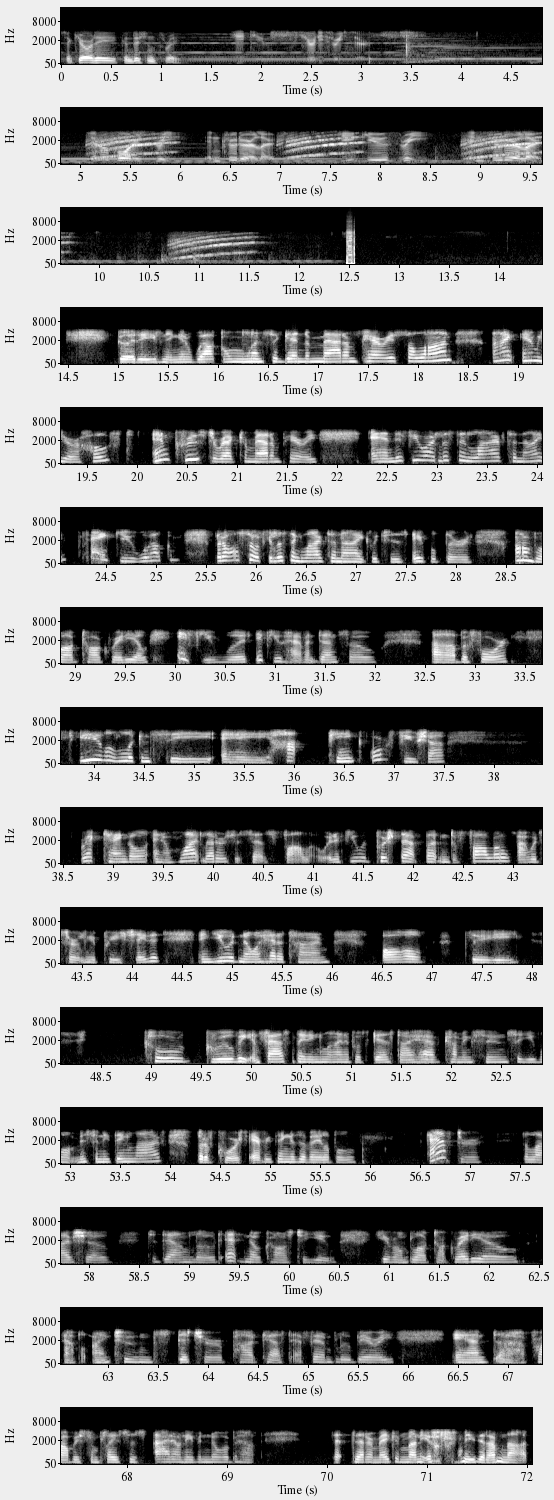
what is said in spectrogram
Security, Condition 3. GQ, Security 3, sir. General Quarters 3, Intruder Alert. GQ 3, Intruder Alert. Good evening and welcome once again to Madame Perry Salon. I am your host and cruise director, Madam Perry. And if you are listening live tonight, thank you, welcome. But also, if you're listening live tonight, which is April 3rd on Blog Talk Radio, if you would, if you haven't done so uh, before, you'll look and see a hot pink or fuchsia rectangle and in white letters it says follow. And if you would push that button to follow, I would certainly appreciate it. And you would know ahead of time all the cool, groovy, and fascinating lineup of guests I have coming soon so you won't miss anything live. But of course, everything is available after the live show to download at no cost to you here on Blog Talk Radio, Apple iTunes, Stitcher, Podcast FM, Blubrry, and uh, probably some places I don't even know about that, that are making money off of me that I'm not.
